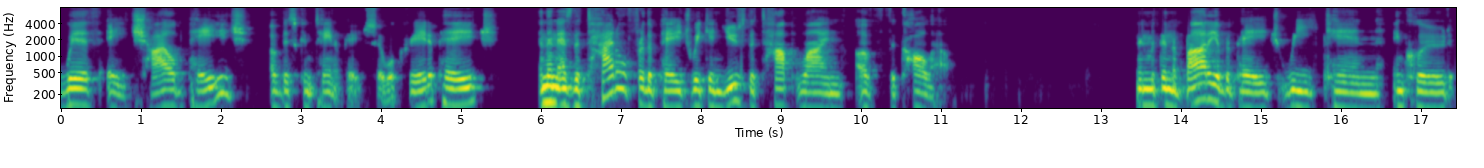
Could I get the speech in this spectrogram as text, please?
with a child page of this container page. So we'll create a page and then as the title for the page, we can use the top line of the callout. Then within the body of the page, we can include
